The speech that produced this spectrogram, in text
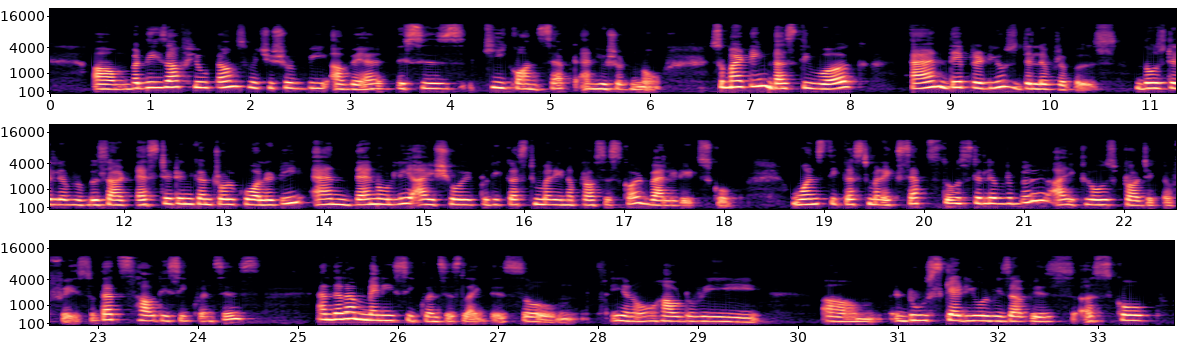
um, but these are few terms which you should be aware this is key concept and you should know so my team does the work and they produce deliverables those deliverables are tested in control quality and then only I show it to the customer in a process called validate scope. Once the customer accepts those deliverable, I close project or phase. So that's how the sequence is. And there are many sequences like this. So, you know, how do we um, do schedule vis-a-vis -vis a scope?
